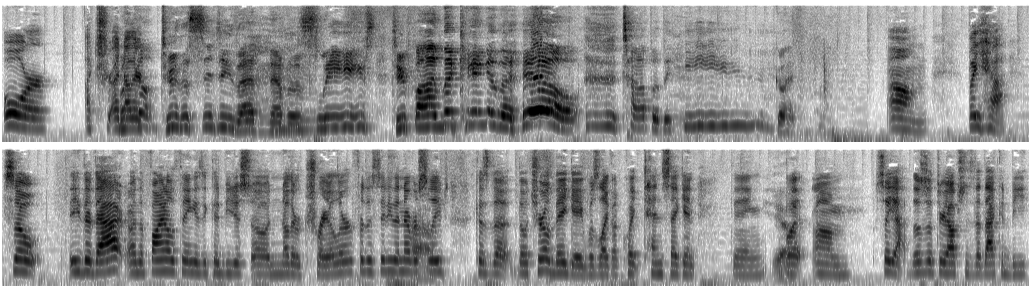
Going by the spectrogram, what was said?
Or a tr- another Welcome to the city that never sleeps. To find the king of the hill, top of the hill. Go ahead. Um, but yeah, so either that or the final thing is it could be just another trailer for the city that never Ah. sleeps because the the trailer they gave was like a quick 10 second thing. Yeah. But um, so yeah, those are the three options that that could be.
